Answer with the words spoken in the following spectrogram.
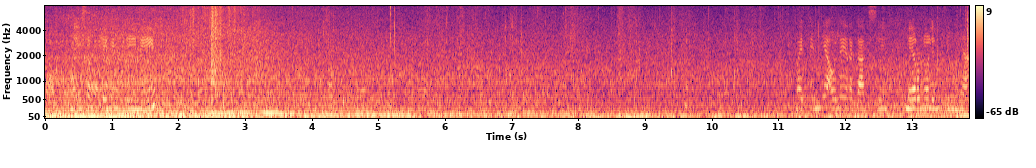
Oh, may isang tining-tini. May pinya ragazzi. Meron uling pinya.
